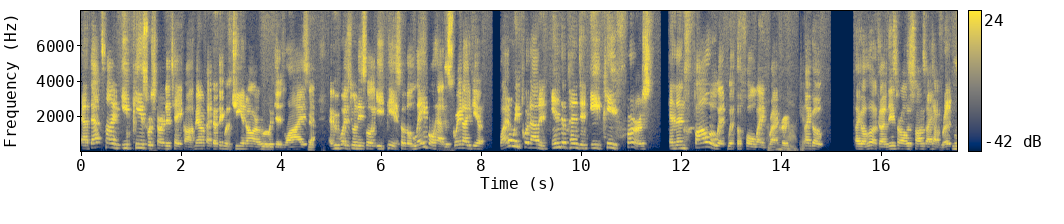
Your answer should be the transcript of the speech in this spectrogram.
at that time, EPs were starting to take off. Matter of fact, I think it was GNR who did Lies. Yeah. Everybody's doing these little EPs. So the label had this great idea why don't we put out an independent EP first and then follow it with the full length record? Ah, okay. And I go, I go, look, uh, these are all the songs I have written.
